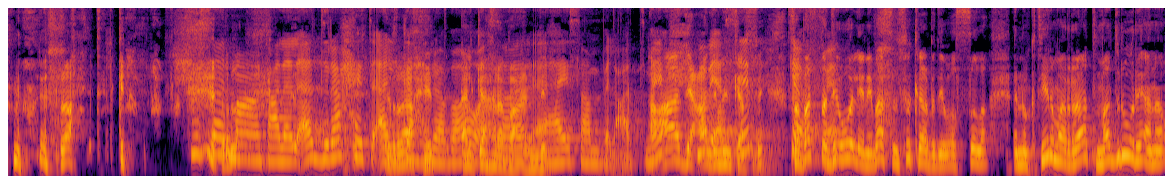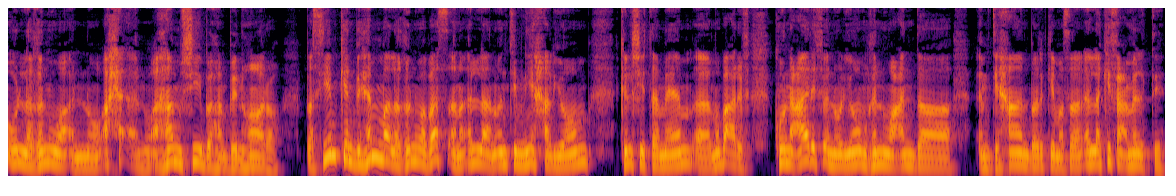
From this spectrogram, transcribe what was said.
راحت الكهرباء شو صار معك على القد راحت الكهرباء الكهرباء عندي. هيثم بالعتمة عادي عادي بنكفي فبس بدي أقول يعني بس الفكرة بدي أوصلها إنه كتير مرات ما ضروري أنا أقول لغنوة إنه أح... إنه أهم شيء بنهارها. بس يمكن بهمها لغنوة بس أنا أقول لها إنه أنت منيحة اليوم كل شيء تمام. آه ما بعرف كون عارف إنه اليوم غنوة عندها امتحان بركي مثلا الا كيف عملتي؟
